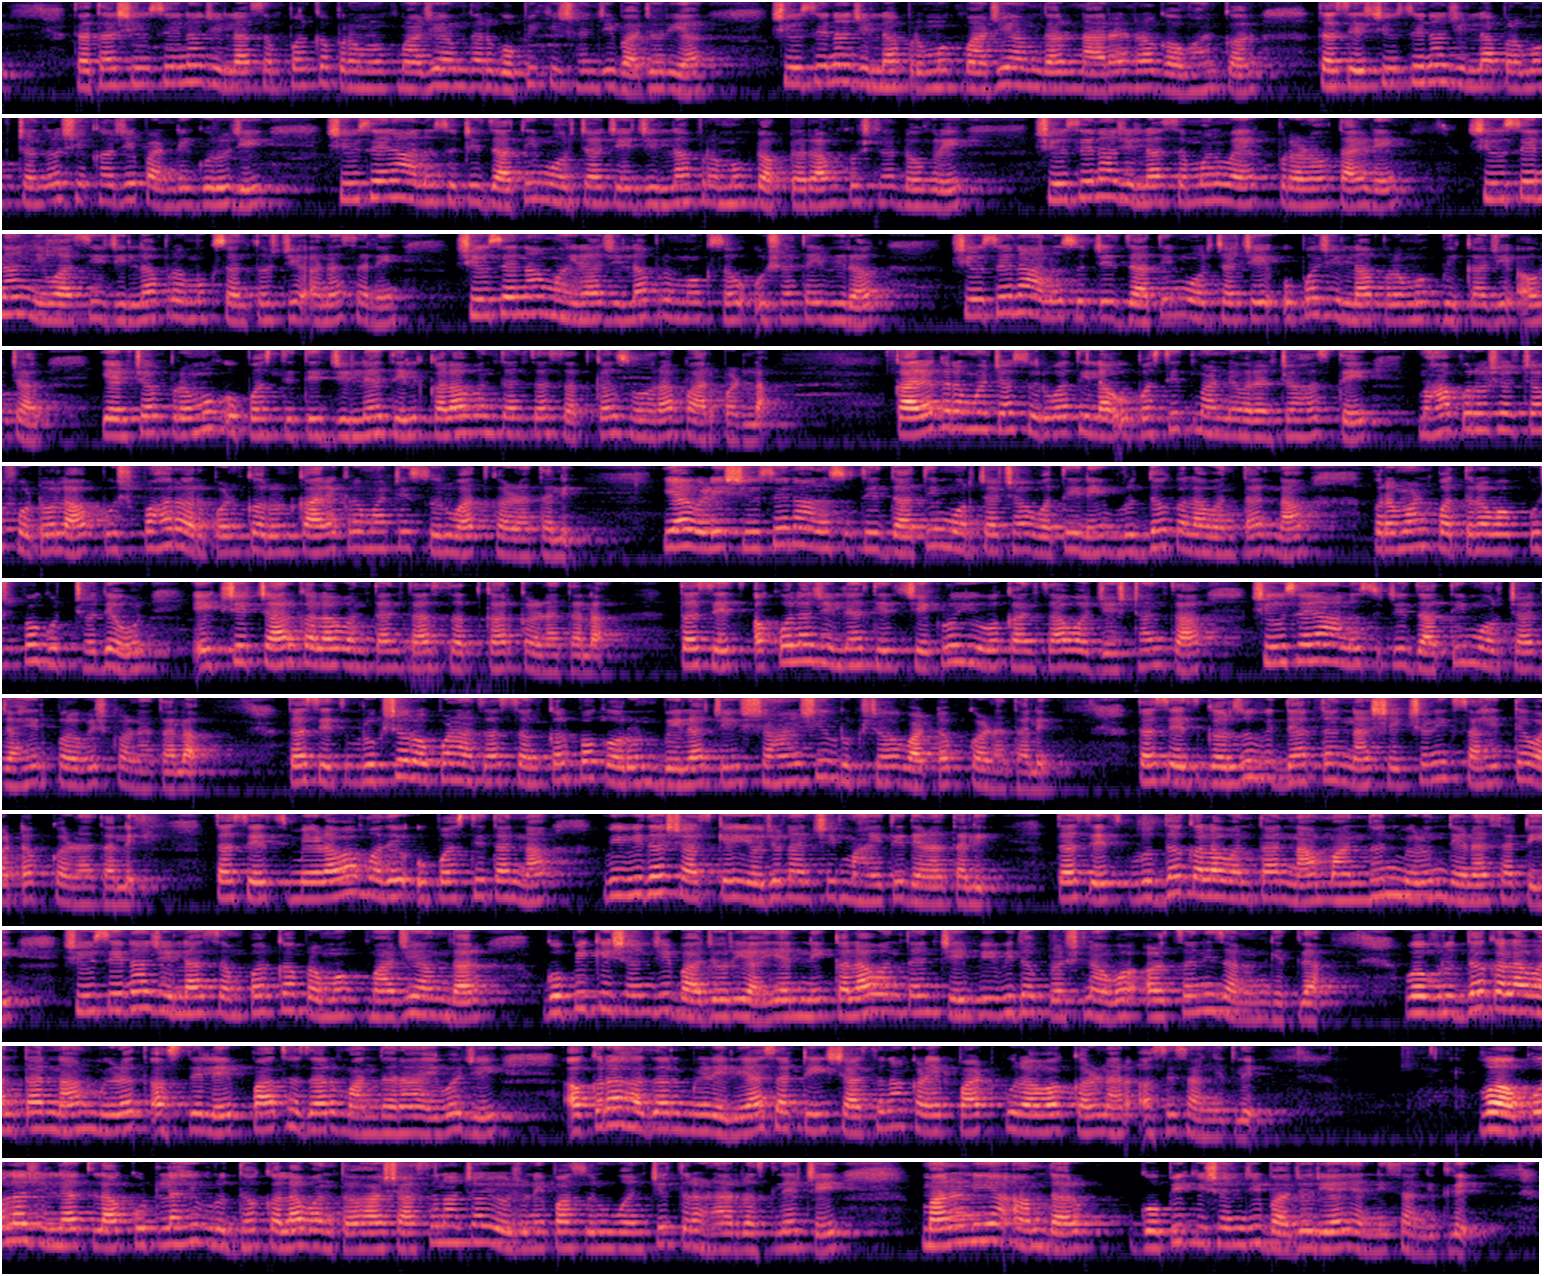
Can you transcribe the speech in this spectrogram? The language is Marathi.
तथा शिवसेना जिल्हा संपर्क प्रमुख माजी आमदार गोपी किशनजी बाजोरिया शिवसेना जिल्हा प्रमुख माजी आमदार नारायणराव गव्हाणकर तसेच शिवसेना जिल्हा प्रमुख चंद्रशेखरजी पांडे गुरुजी शिवसेना अनुसूचित जाती मोर्चाचे जिल्हा प्रमुख डॉक्टर रामकृष्ण डोंगरे शिवसेना जिल्हा समन्वयक प्रणव तायडे शिवसेना निवासी जिल्हा प्रमुख संतोषजी अनासने शिवसेना महिला जिल्हाप्रमुख सौ उषाताई विरक शिवसेना अनुसूचित जाती मोर्चाचे उपजिल्हा प्रमुख भिकाजी अवचार यांच्या प्रमुख उपस्थितीत जिल्ह्यातील कलावंतांचा सत्कार सोहळा पार पडला. कार्यक्रमाच्या सुरुवातीला उपस्थित मान्यवरांच्या हस्ते महापुरुषांच्या फोटोला पुष्पहार अर्पण करून कार्यक्रमाची सुरुवात करण्यात आली. यावेळी शिवसेना अनुसूचित जाती मोर्चाच्या वतीने वृद्ध कलावंतांना प्रमाणपत्र व पुष्पगुच्छ देऊन एकशे चार कलावंतांचा सत्कार करण्यात आला. तसेच अकोला जिल्ह्यातील शेकडो युवकांचा व ज्येष्ठांचा शिवसेना अनुसूचित जाती मोर्चा जाहीर प्रवेश करण्यात आला. तसेच वृक्षरोपणाचा संकल्प करून बेलाचे शहाऐंशी वृक्ष वाटप करण्यात आले. तसेच गरजू विद्यार्थ्यांना शैक्षणिक साहित्य वाटप करण्यात आले. तसेच मेळाव्यामध्ये उपस्थितांना विविध शासकीय योजनांची माहिती देण्यात आली. तसेच वृद्ध कलावंतांना मानधन मिळवून देण्यासाठी शिवसेना जिल्हा संपर्क प्रमुख माजी आमदार गोपी किशनजी बाजोरिया यांनी कलावंतांचे विविध प्रश्न व अडचणी जाणून घेतल्या व वृद्ध कलावंतांना मिळत असलेले पाच हजार मानधनाऐवजी अकरा हजार मिळेल यासाठी शासनाकडे पाठपुरावा करणार असे सांगितले. व अकोला जिल्ह्यातला कुठलाही वृद्ध कलावंत हा शासनाच्या योजनेपासून वंचित राहणार नसल्याचे माननीय आमदार गोपी किशनजी बाजोरिया यांनी सांगितले.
